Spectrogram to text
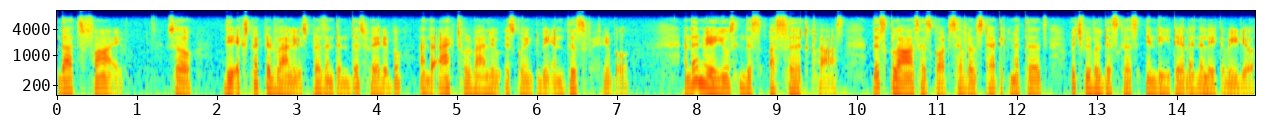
That's 5. So the expected value is present in this variable and the actual value is going to be in this variable. And then we are using this assert class. This class has got several static methods which we will discuss in detail in a later video.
